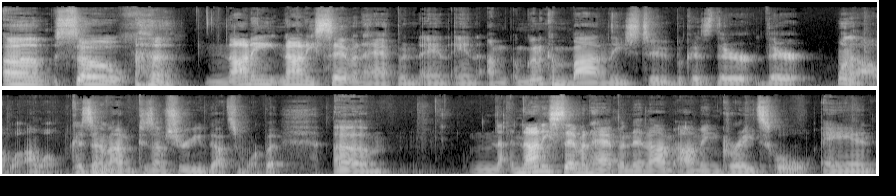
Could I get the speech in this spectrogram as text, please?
Um, so 90, 97 happened, and and I'm, I'm going to combine these two because they're they're well, no, I won't- because I'm because I'm, sure you've got some more. But um, 97 happened, and I'm I'm in grade school, and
